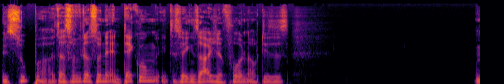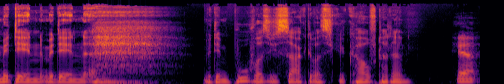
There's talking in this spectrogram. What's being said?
ist super. Also das war wieder so eine Entdeckung, deswegen sage ich ja vorhin auch dieses mit den, mit den, äh, mit dem Buch, was ich sagte, was ich gekauft hatte. Ja.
